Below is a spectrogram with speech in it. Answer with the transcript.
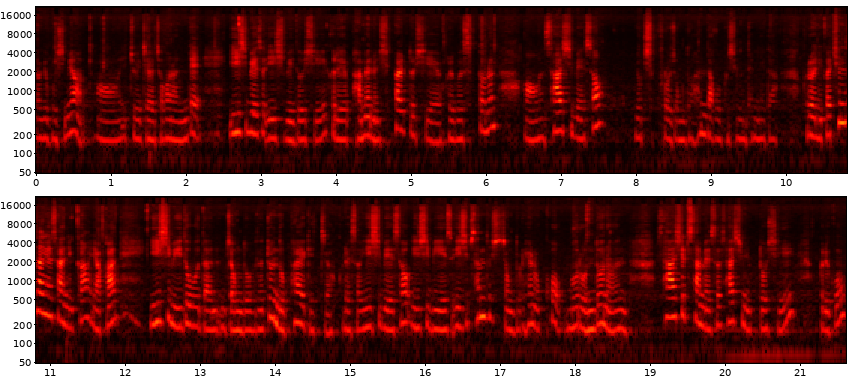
여기 보시면 어, 이쪽에 제가 적어놨는데 20에서 22도씨, 그리고 밤에는 18도씨예요. 그리고 습도는 어, 40에서 60% 정도 한다고 보시면 됩니다. 그러니까 침상에 사니까 약간 22도보다 정도보다 좀 높아야겠죠. 그래서 20에서 22에서 23도씨 정도로 해놓고 물 온도는 43에서 46도씨 그리고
